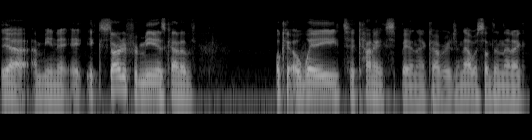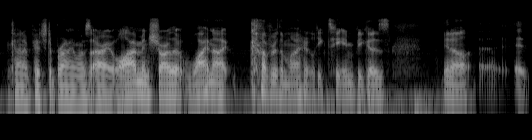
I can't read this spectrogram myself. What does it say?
yeah i mean it, it started for me as kind of okay a way to kind of expand that coverage and that was something that i kind of pitched to brian was all right well i'm in charlotte why not cover the minor league team because you know uh, it,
